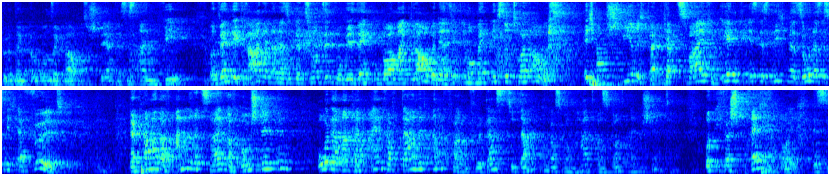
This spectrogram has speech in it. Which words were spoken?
für unseren, um unseren Glauben zu stärken. Es ist ein Weg. Und wenn wir gerade in einer Situation sind, wo wir denken, boah, mein Glaube, der sieht im Moment nicht so toll aus. Ich habe Schwierigkeiten, ich habe Zweifel, irgendwie ist es nicht mehr so, dass es mich erfüllt. Dann kann man auf andere zeigen, auf Umstände, oder man kann einfach damit anfangen, für das zu danken, was man hat, was Gott einem geschenkt hat. Und ich verspreche euch, es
